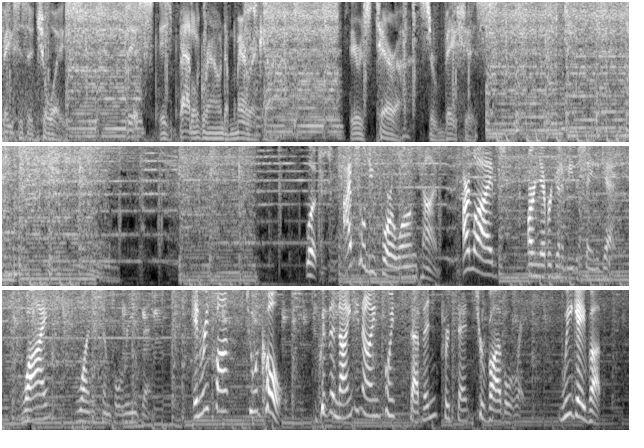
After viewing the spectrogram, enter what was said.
Faces a choice. This is Battleground America. Here's Tara Servatius. Look, I've told you for a long time, our lives are never going to be the same again. Why? One simple reason. In response to a cold with a 99.7% survival rate, we gave up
